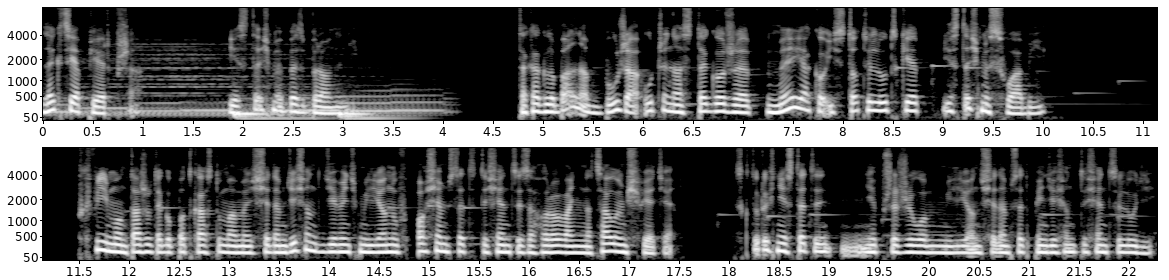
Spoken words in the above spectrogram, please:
Lekcja pierwsza. Jesteśmy bezbronni. Taka globalna burza uczy nas tego, że my, jako istoty ludzkie, jesteśmy słabi. W chwili montażu tego podcastu mamy 79 milionów 800 tysięcy zachorowań na całym świecie, z których niestety nie przeżyło 1 750 tysięcy ludzi.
